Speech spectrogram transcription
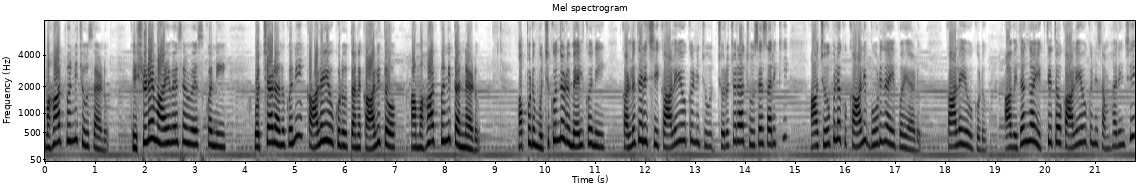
మహాత్ముణ్ణి చూశాడు. కృష్ణుడే మాయవేషం వేసుకొని వచ్చాడనుకొని కాలయువకుడు తన కాలితో ఆ మహాత్ముని తన్నాడు. అప్పుడు ముచుకుందుడు మేల్కొని కళ్ళు తెరిచి కాలయువకుడిని చూ చురచురా చూసేసరికి ఆ చూపులకు కాలి బూడిద అయిపోయాడు. కాలయువకుడు ఆ విధంగా యుక్తితో కాలయువకుని సంహరించి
